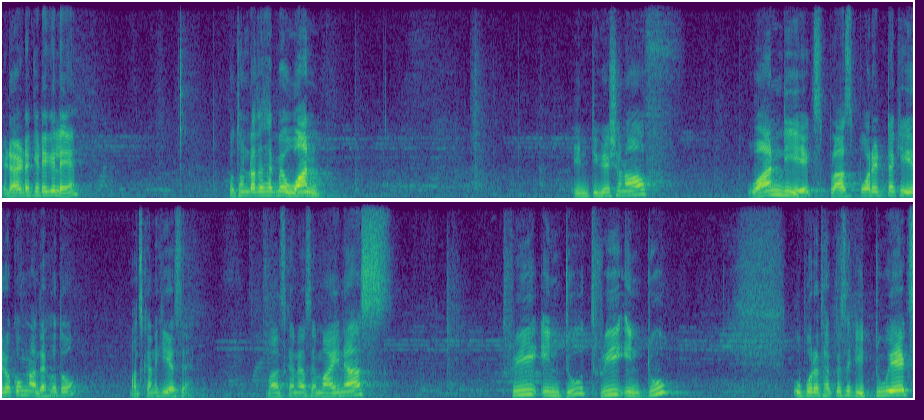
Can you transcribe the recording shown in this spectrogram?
এটা আর এটা কেটে গেলে প্রথমটাতে থাকবে one integration of one dx plus পরেরটা কি এরকম না? দেখো তো, মাঝখানে কি আছে? মাঝখানে আছে minus three into three into উপরে থাকতেছে কি? টু এক্স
